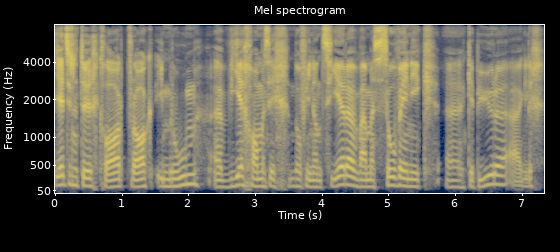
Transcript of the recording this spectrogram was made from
Jetzt ist natürlich klar die Frage im Raum, äh, wie kann man sich noch finanzieren, wenn man so wenig äh, Gebühren eigentlich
